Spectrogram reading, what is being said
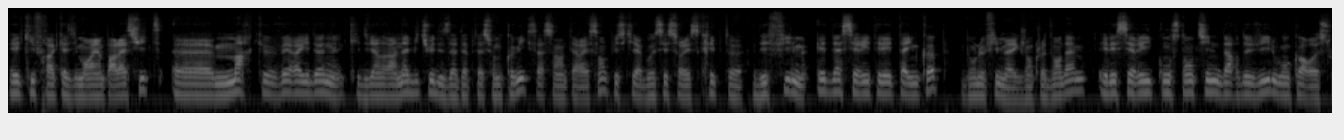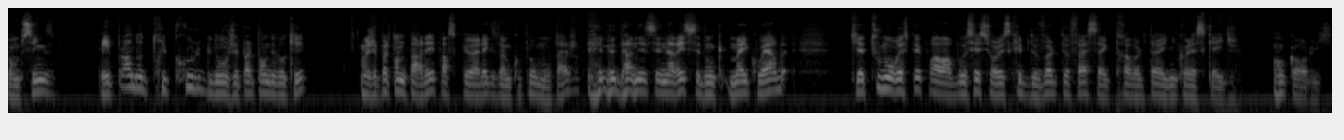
et qui fera quasiment rien par la suite. Euh, Mark Verheiden, qui deviendra un habitué des adaptations de comics, ça c'est intéressant, puisqu'il a bossé sur les scripts des films et de la série télé Time Cop, dont le film avec Jean-Claude Van Damme, et les séries Constantine, Daredevil ou encore euh, Swamp Things, et plein d'autres trucs cool dont j'ai pas le temps d'évoquer. Moi, J'ai pas le temps de parler parce que Alex va me couper au montage. Et le dernier scénariste, c'est donc Mike Werb, qui a tout mon respect pour avoir bossé sur le script de Volteface avec Travolta et Nicolas Cage. Encore lui.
